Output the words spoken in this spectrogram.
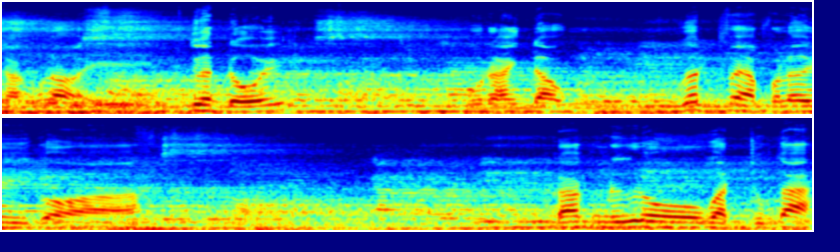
thắng lợi tuyệt đối. Một hành động rất fair play của các nữ đô vật chúng ta.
